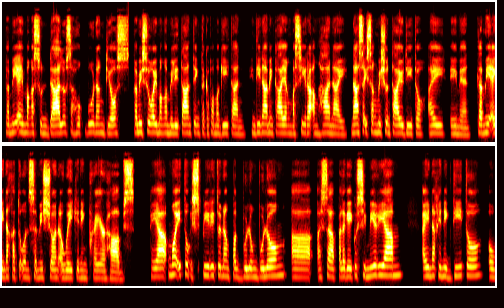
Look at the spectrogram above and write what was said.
Kami ay mga sundalo sa hukbo ng Diyos. Kami so ay mga militanteng tagapamagitan. Hindi namin kayang masira ang hanay. Nasa isang misyon tayo dito. Ay, amen. Kami ay nakatuon sa Mission Awakening Prayer Hubs. Kaya mo itong espiritu ng pagbulong-bulong, uh, sa palagay ko si Miriam ay nakinig dito o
